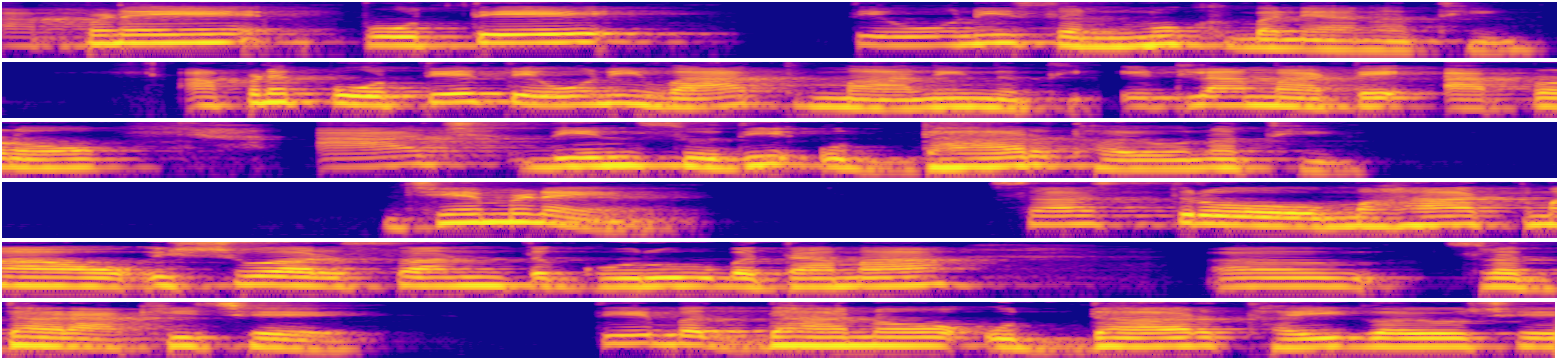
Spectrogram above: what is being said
આપણે પોતે તેઓની સન્મુખ બન્યા નથી. આપણે પોતે તેઓની વાત માની નથી. એટલા માટે આપણો આજ દિન સુધી ઉદ્ધાર થયો નથી. જેમણે શાસ્ત્રો, મહાત્માઓ, ઈશ્વર, સંત, ગુરુ બધામાં શ્રદ્ધા રાખી છે. તે બધાનો ઉદ્ધાર થઈ ગયો છે,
